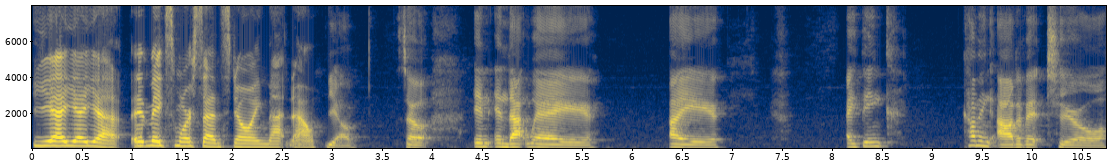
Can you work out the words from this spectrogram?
Yeah. Yeah. Yeah. It makes more sense knowing that now. Yeah. So in in that way, I I think coming out of it too,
